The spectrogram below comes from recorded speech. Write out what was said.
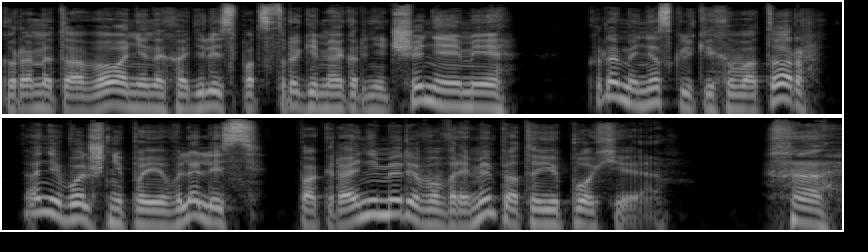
Кроме того, они находились под строгими ограничениями. Кроме нескольких аватар, они больше не появлялись, по крайней мере, во время Пятой Эпохи. Ха,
